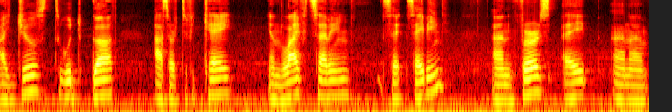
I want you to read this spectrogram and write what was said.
I just would got a certificate in life saving, sa- saving and first aid, and um,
